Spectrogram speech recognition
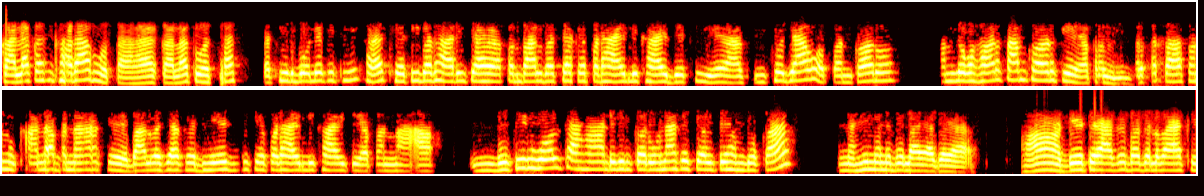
काला कहीं खराब होता है, काला तो अच्छा तो फिर बोले कि ठीक है, खेती बधारी चाहे अपन बाल बच्चा के पढ़ाई लिखाई देखिए आप सीखो जाओ, अपन करो। हम लोग हर काम करके अपन बर्तन खाना बना के बाल बच्चा के भेज के पढ़ाई लिखाई के अपन बुकिंग होल था हाँ लेकिन कोरोना के चलते हम लोग का नहीं मैंने बुलाया गया। हाँ डेट आगे बदलवा के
